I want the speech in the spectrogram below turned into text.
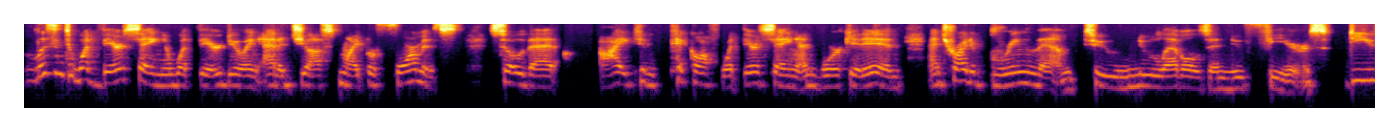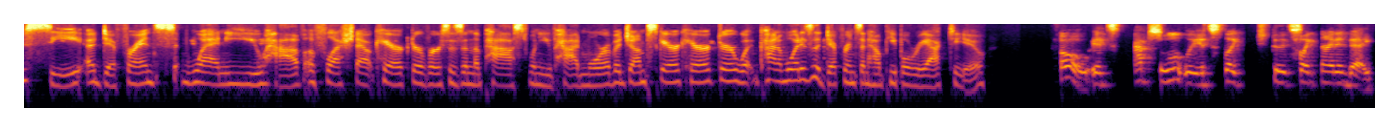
listen to what they're saying and what they're doing and adjust my performance so that I can pick off what they're saying and work it in and try to bring them to new levels and new fears. Do you see a difference when you have a fleshed out character versus in the past when you've had more of a jump scare character? What kind of what is the difference in how people react to you? Oh, it's absolutely it's like it's like night and day.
